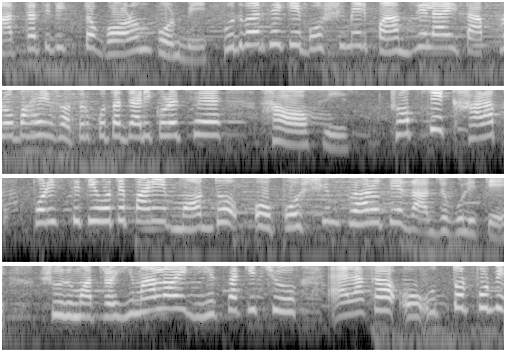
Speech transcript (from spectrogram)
মাত্রাতিরিক্ত গরম পড়বে। বুধবার থেকে পশ্চিমের পাঁচ জেলায় তাপপ্রবাহের সতর্কতা জারি করেছে হাওয়া অফিস। সবচেয়ে খারাপ পরিস্থিতি হতে পারে মধ্য ও পশ্চিম ভারতের রাজ্যগুলিতে। শুধুমাত্র হিমালয় ঘেঁষা কিছু এলাকা ও উত্তর পূর্বে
